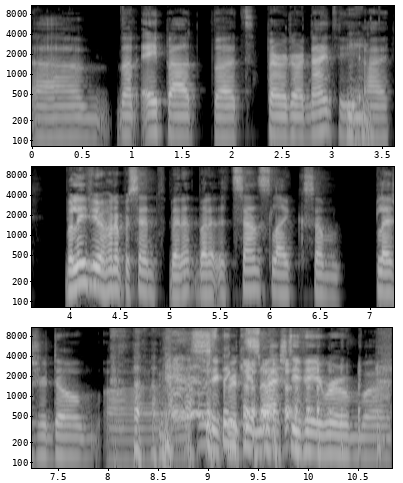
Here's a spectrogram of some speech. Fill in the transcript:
um not ape out but Paradroid 90 Mhm. i believe you're 100% bennett but it, it sounds like some pleasure dome uh secret smash that. tv room uh,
